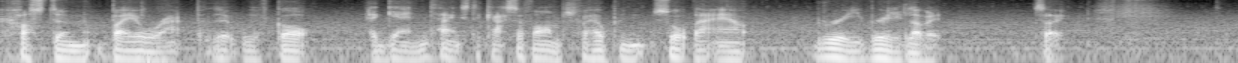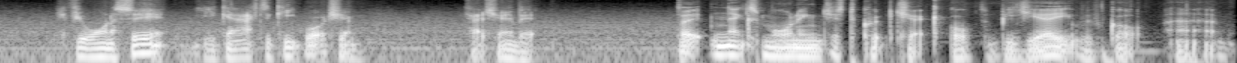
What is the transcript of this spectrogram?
custom bale wrap that we've got. Again thanks to Casa Farms for helping sort that out. Really really love it so if you want to see it you're gonna have to keep watching catch you in a bit so next morning, just a quick check of the BGA. We've got um,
